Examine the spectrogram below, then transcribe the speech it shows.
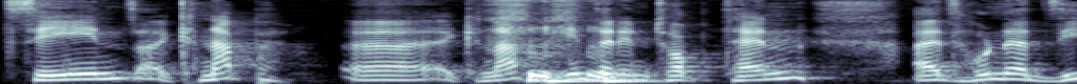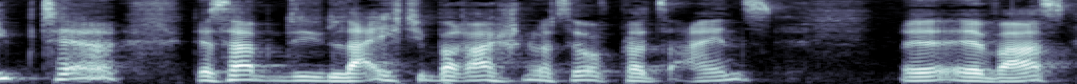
10, knapp äh, knapp hinter den Top 10 als 107. Deshalb die leichte Überraschung, dass du auf Platz 1 äh, äh, warst.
